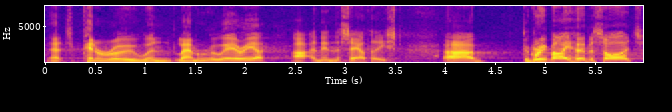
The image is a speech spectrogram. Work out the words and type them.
that's Pinnaroo and Lameroo area, uh, and then the southeast. Uh, the Group A herbicides,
